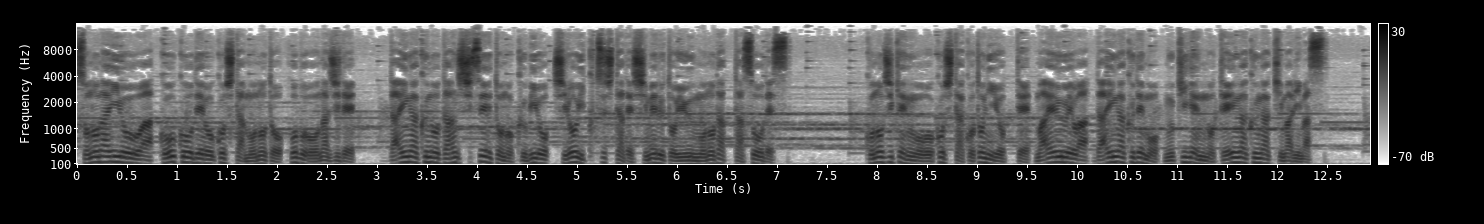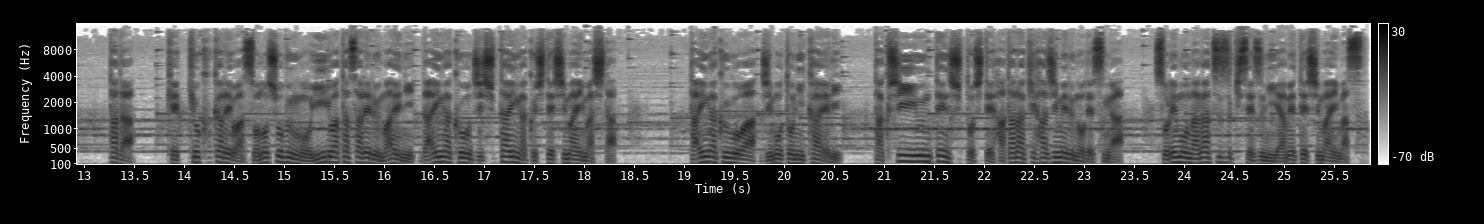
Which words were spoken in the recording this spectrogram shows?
その内容は高校で起こしたものとほぼ同じで、大学の男子生徒の首を白い靴下で絞めるというものだったそうです。この事件を起こしたことによって前上は大学でも無期限の定額が決まります。ただ、結局彼はその処分を言い渡される前に大学を自主退学してしまいました。退学後は地元に帰り、タクシー運転手として働き始めるのですが、それも長続きせずに辞めてしまいます。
